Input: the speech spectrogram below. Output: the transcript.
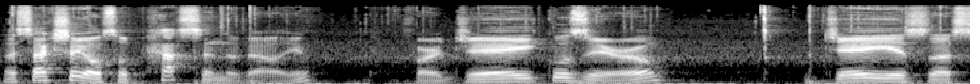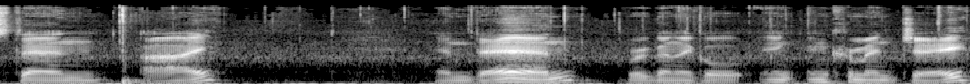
Let's actually also pass in the value. For j equals 0, j is less than i, and then we're going to go in increment j,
